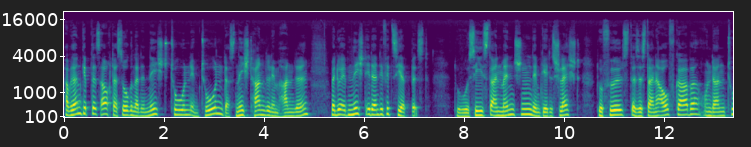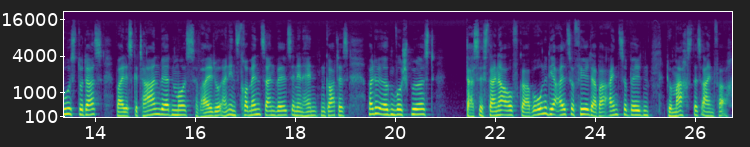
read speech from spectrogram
Aber dann gibt es auch das sogenannte Nicht-Tun im Tun, das Nicht-Handeln im Handeln, wenn du eben nicht identifiziert bist. Du siehst einen Menschen, dem geht es schlecht, du fühlst, es ist deine Aufgabe und dann tust du das, weil es getan werden muss, weil du ein Instrument sein willst in den Händen Gottes, weil du irgendwo spürst, das ist deine Aufgabe, ohne dir allzu viel dabei einzubilden, du machst es einfach.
